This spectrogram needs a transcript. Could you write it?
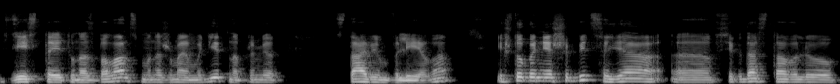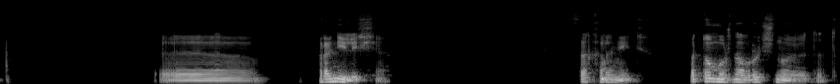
Здесь стоит у нас баланс, мы нажимаем Edit, например, ставим влево. И чтобы не ошибиться, я э, всегда ставлю э, хранилище. Сохранить. Потом можно вручную этот.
